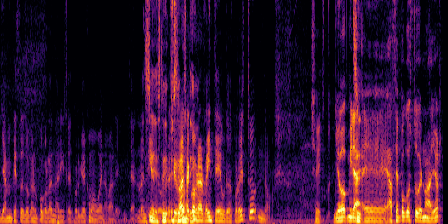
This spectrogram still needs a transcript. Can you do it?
ya me empiezo a tocar un poco las narices, porque es como, bueno, vale, ya lo Sí, entiendo. estoy- pero si vas contigo. a cobrar 20 euros por esto, no. Sí. Yo, mira, Sí. eh, hace poco estuve en Nueva York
